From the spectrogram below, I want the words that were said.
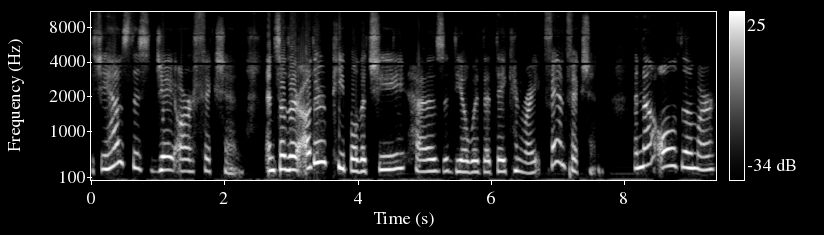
she has this JR fiction. And so there are other people that she has a deal with that they can write fan fiction. And not all of them are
